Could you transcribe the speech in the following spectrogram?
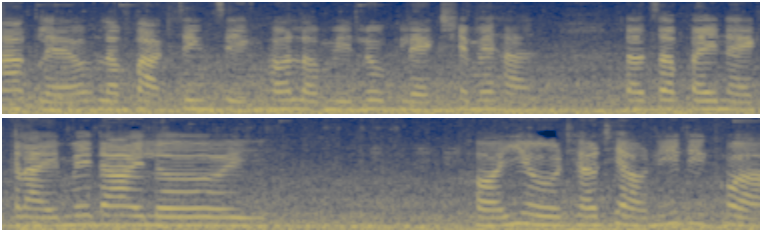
มากแล้วลำบากจริง ๆ เพราะเรามีลูกเล็กใช่ไหมคะเราจะไปไหนไกลไม่ได้เลย ขออยู่แถวๆนี้ดีกว่า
